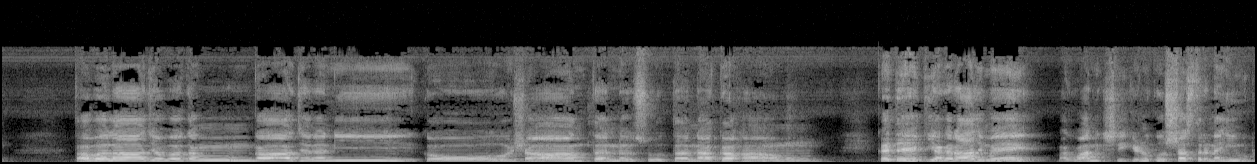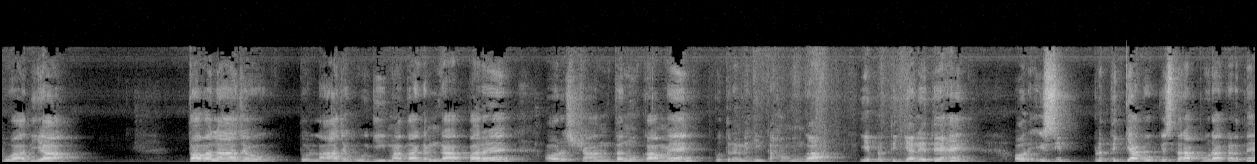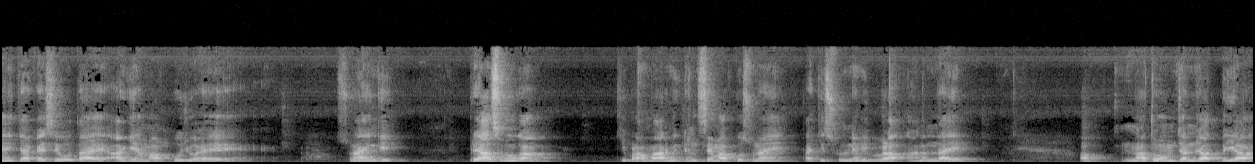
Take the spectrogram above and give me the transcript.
तबला जब गंगा जननी को शांतन सुत न कहते हैं कि अगर आज मैं भगवान श्री कृष्ण को शस्त्र नहीं उठवा दिया, तब लाज तो लाज होगी माता गंगा पर और शांतनु का मैं पुत्र नहीं कहाऊँगा ये प्रतिज्ञा लेते हैं। और इसी प्रतिज्ञा को किस तरह पूरा करते हैं, क्या कैसे होता है, आगे हम आपको जो है सुनाएँगे। प्रयास होगा कि बड़ा मार्मिक ढंग से हम आपको सुनाएँ, ताकि सुनने में भी बड़ा आनंद आए। अब ना तो हम जन्मजात भैया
